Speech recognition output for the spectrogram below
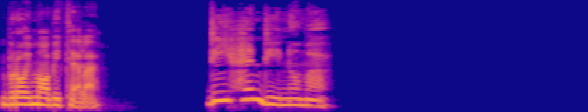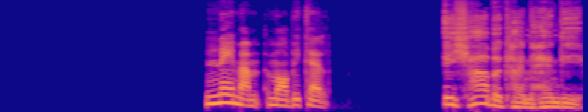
Broj mobitela. Die Handynummer. Nemam mobitel. Ich habe kein Handy.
